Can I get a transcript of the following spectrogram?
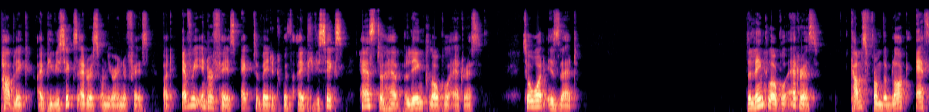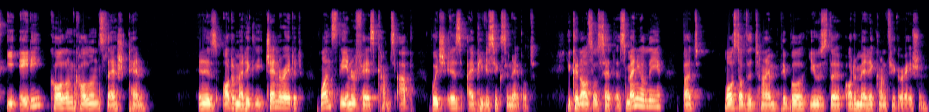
public IPv6 address on your interface, but every interface activated with IPv6 has to have a link local address. So what is that? The link local address comes from the block FE80 colon colon slash 10 and is automatically generated once the interface comes up, which is IPv6 enabled. You can also set this manually, but most of the time people use the automatic configuration.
